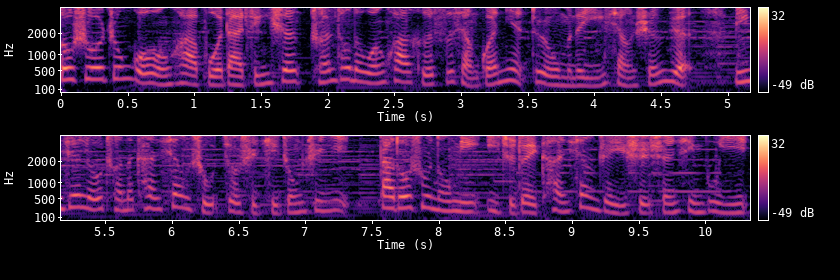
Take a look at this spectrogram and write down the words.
都说中国文化博大精深，传统的文化和思想观念对我们的影响深远。民间流传的看相术就是其中之一。大多数农民一直对看相这一事深信不疑，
